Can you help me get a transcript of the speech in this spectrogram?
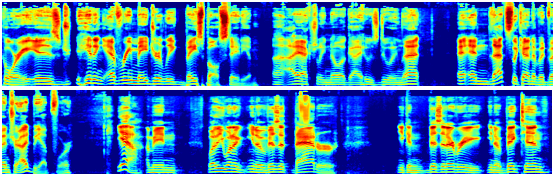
Corey, is hitting every Major League Baseball stadium. Uh, I actually know a guy who's doing that, and, and that's the kind of adventure I'd be up for. Yeah, I mean, whether you want to, you know, visit that or you can visit every, you know, Big Ten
